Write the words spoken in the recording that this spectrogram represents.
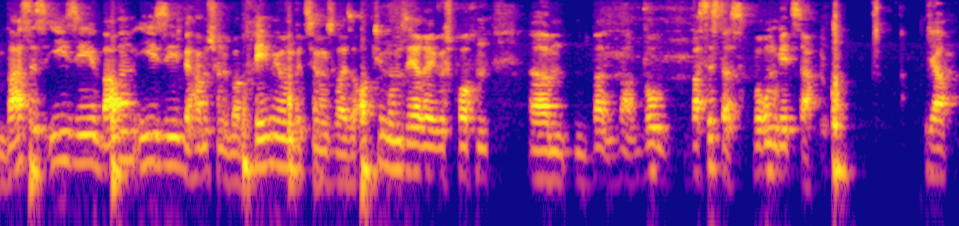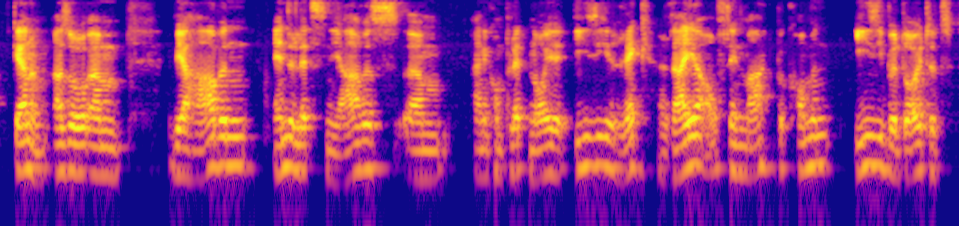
was ist Easy, warum Easy? Wir haben schon über Premium bzw. Optimum-Serie gesprochen. Ähm, wo, was ist das? Worum geht es da? Ja, gerne. Also ähm, wir haben Ende letzten Jahres ähm, eine komplett neue Easy Rack-Reihe auf den Markt bekommen. Easy bedeutet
